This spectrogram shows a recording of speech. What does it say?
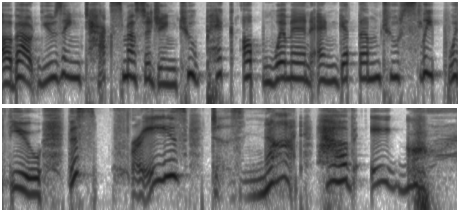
about using text messaging to pick up women and get them to sleep with you. This phrase does not have a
